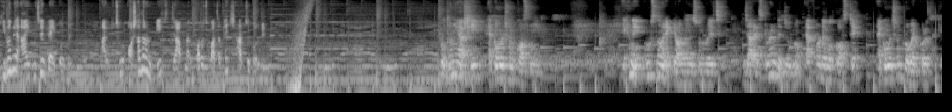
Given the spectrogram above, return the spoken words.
কীভাবে আয় বুঝে ব্যয় করবেন? আর কিছু অসাধারণ টিপস যা আপনার খরচ বাঁচাতে সাহায্য করবে। প্রথমে আসি অ্যাকোমোডেশন কস্ট নিয়ে। এখানে ক্রুজ নামের একটি অর্গানাইজেশন রয়েছে, যারা স্টুডেন্টদের জন্য অ্যাফোর্ডেবল কস্টে অ্যাকোমোডেশন প্রোভাইড করে থাকে।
